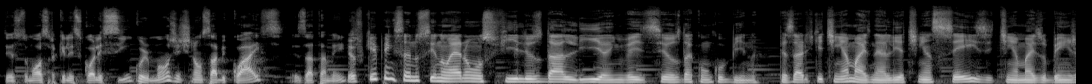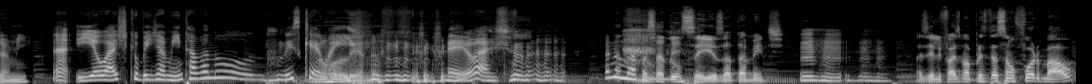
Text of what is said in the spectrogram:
O texto mostra que ele escolhe cinco irmãos, a gente não sabe quais exatamente. Eu fiquei pensando se não eram os filhos da Lia em vez de ser os da concubina. Apesar de que tinha mais, né? A Lia tinha seis e tinha mais o Benjamin Ah, e eu acho que o Benjamin tava no, no esquema no rolê, aí. né? é, eu acho. Mas não dá pra saber. Não sei exatamente. Uhum, uhum. Mas ele faz uma apresentação formal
